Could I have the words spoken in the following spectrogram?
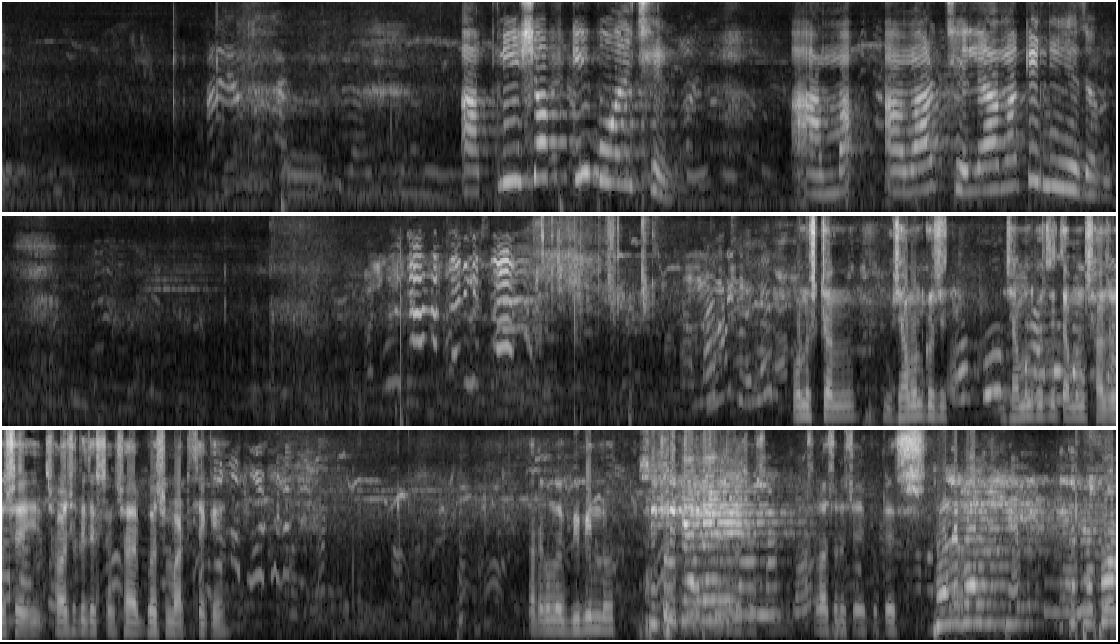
আপনি সব কি বলছেন? আমা আমার ছেলে আমাকে নিয়ে যাবে আমার ছেলে অনুষ্ঠান যেমন খুশি যেমন খুশি তেমন সাজো। সেই সরাসরি দেখছেন সাহেবগঞ্জ মাঠ থেকে। তাতে কোনো বিভিন্ন সরাসরি সেই ফুটেজ। জলে বল নিক্ষেপ প্রথম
